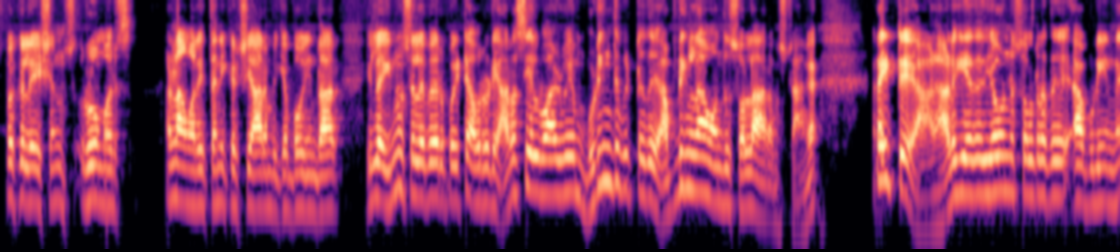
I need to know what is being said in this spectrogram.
ஸ்பெகுலேஷன்ஸ் ரூமர்ஸ் அண்ணாமலை தனி கட்சி ஆரம்பிக்க போகின்றார். இல்லை இன்னும் சில பேர் போயிட்டு அவருடைய அரசியல் வாழ்வே முடிந்து விட்டது அப்படின்லாம் வந்து சொல்ல ஆரம்பிச்சிட்டாங்க. ரைட்டு ஆளுக்கு எதையோ ஒன்று சொல்கிறது அப்படின்னு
